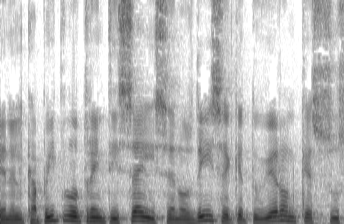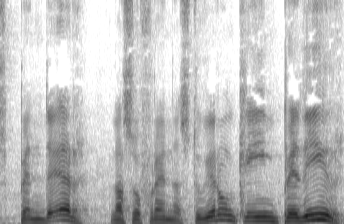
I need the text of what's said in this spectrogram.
que en el capítulo 36 se nos dice que tuvieron que suspender las ofrendas, tuvieron que impedir.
